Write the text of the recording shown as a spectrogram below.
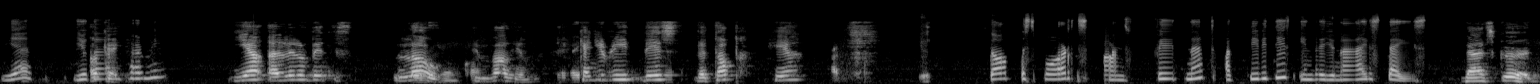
Yes, you can Okay. hear me? Yeah, a little bit s- low in volume. Can you read this, the top here? Top sports and fitness activities in the United States. That's good.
